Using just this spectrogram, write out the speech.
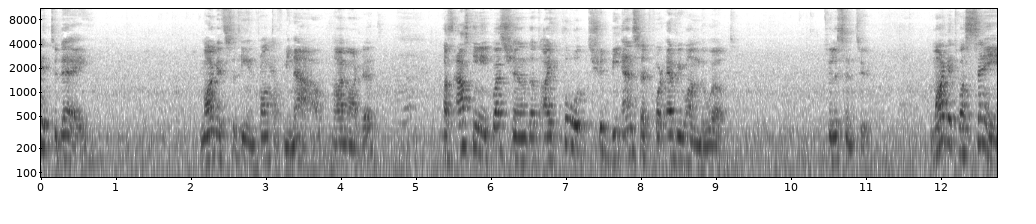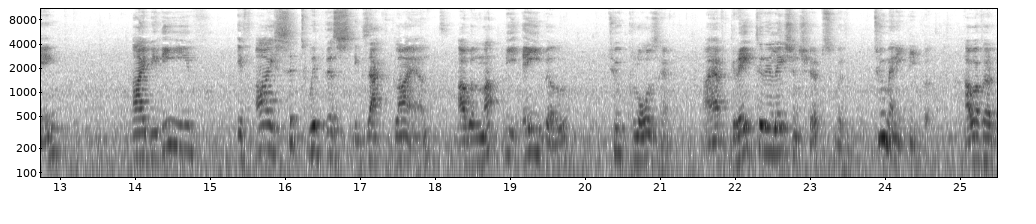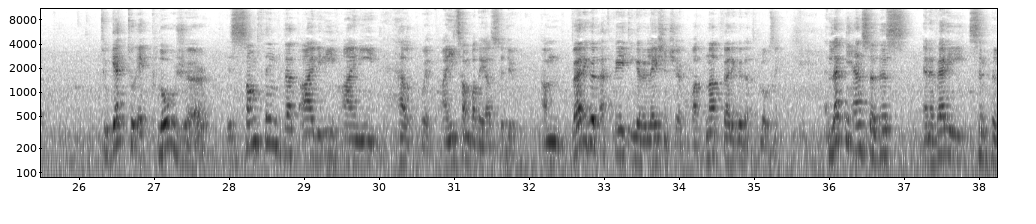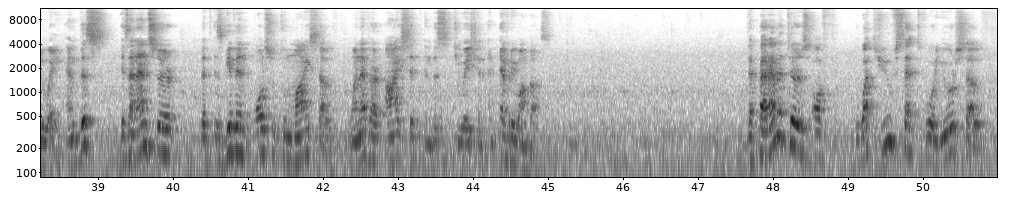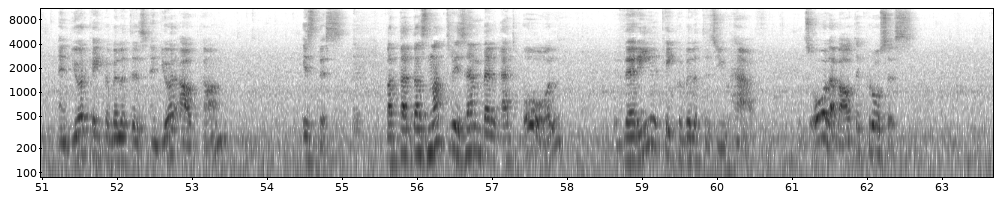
Margaret today, Margaret sitting in front of me now, hi Margaret, was asking a question that I thought should be answered for everyone in the world to listen to. Margaret was saying, I believe if I sit with this exact client, I will not be able to close him. I have great relationships with too many people. However, to get to a closure is something that I believe I need help with. I need somebody else to do. I'm very good at creating a relationship, but not very good at closing. And let me answer this in a very simple way. And this is an answer that is given also to myself whenever I sit in this situation, and everyone does. The parameters of what you've set for yourself and your capabilities and your outcome is this. But that does not resemble at all the real capabilities you have. It's all about a process.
